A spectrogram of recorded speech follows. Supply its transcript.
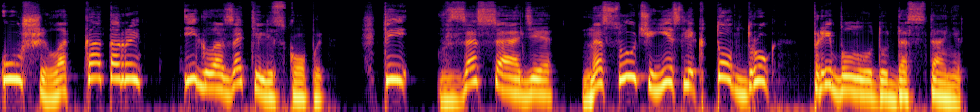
уши локаторы и глаза телескопы. Ты в засаде на случай, если кто вдруг приблуду достанет.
